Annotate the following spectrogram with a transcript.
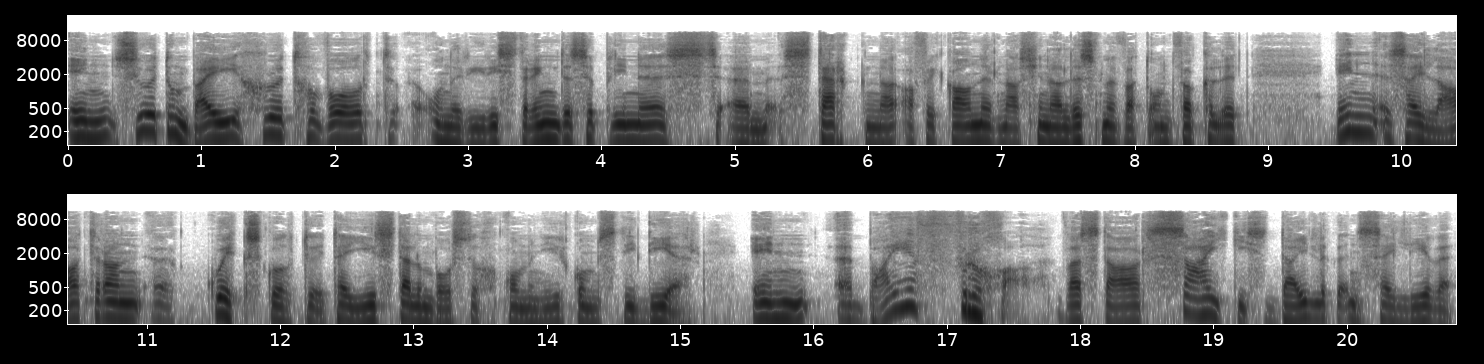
En so het hom by groot geword onder hierdie streng dissipline um, sterk na Afrikaner nasionalisme wat ontwikkel het. En sy later aan uh, kweekskool toe het hy hier Stellenbosch toe gekom en hier kom studeer. En uh, baie vroeg al was daar saaitjies duidelik in sy lewe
